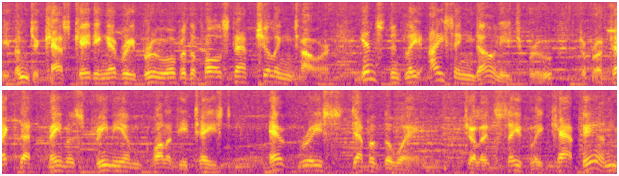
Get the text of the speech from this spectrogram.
Even to cascading every brew over the Falstaff chilling tower, instantly icing down each brew to protect that famous premium quality taste every step of the way till it's safely capped in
